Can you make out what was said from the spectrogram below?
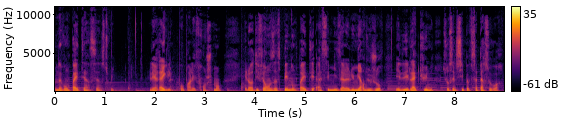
nous n'avons pas été assez instruits. Les règles, pour parler franchement, et leurs différents aspects n'ont pas été assez mises à la lumière du jour et des lacunes sur celles-ci peuvent s'apercevoir.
